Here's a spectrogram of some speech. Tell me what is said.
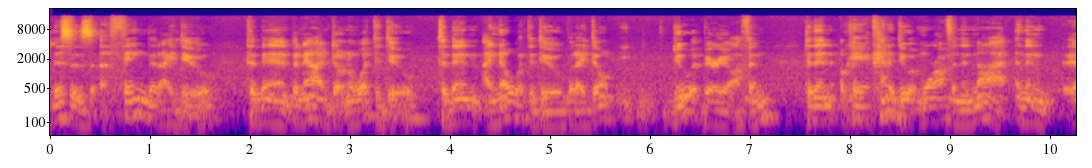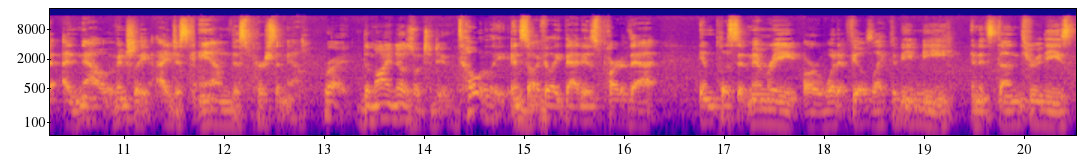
this is a thing that I do. To then, but now I don't know what to do. To then, I know what to do, but I don't do it very often. To then, okay, I kind of do it more often than not, and then uh, now eventually I just am this person now. Right. The mind knows what to do. Totally. And so I feel like that is part of that implicit memory or what it feels like to be me. And it's done through these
